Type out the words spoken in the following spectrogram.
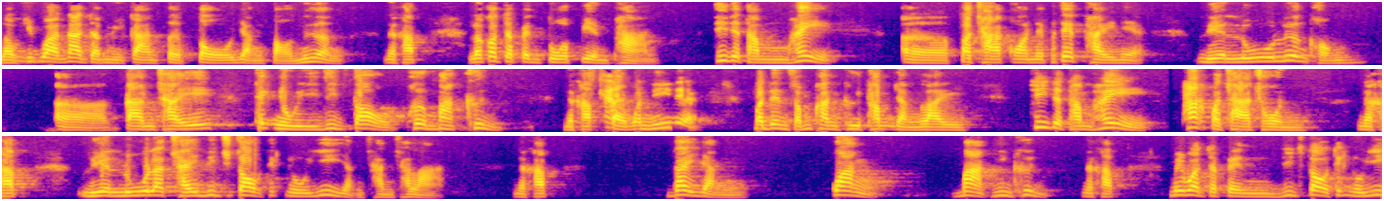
เราคิดว่าน่าจะมีการเติบโตอย่างต่อเนื่องนะครับแล้วก็จะเป็นตัวเปลี่ยนผ่านที่จะทำให้เอ่อประชากรในประเทศไทยเนี่ยเรียนรู้เรื่องของเออการใช้เทคโนโลยีดิจิทัลเพิ่มมากขึ้นนะครับค่ะแต่วันนี้เนี่ยประเด็นสำคัญคือทำอย่างไร ที่จะทำให้ภาคประชาชนนะครับ เรียนรู้และใช้ดิจิทัลเทคโนโลยีอย่างชันฉลาดนะครับ ได้อย่างกว้างมากยิ่งขึ้นนะครับ ไม่ว่าจะเป็นดิจิทัลเทคโนโลยี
